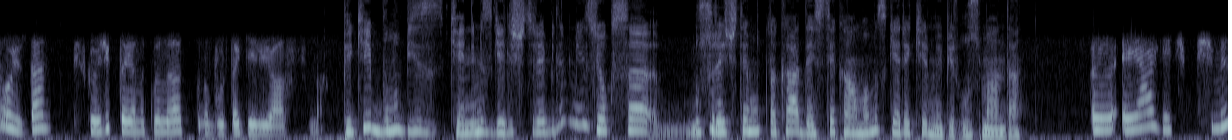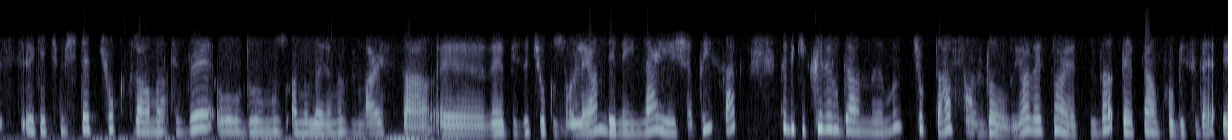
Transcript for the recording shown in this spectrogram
O yüzden psikolojik dayanıklılığa konu burada geliyor aslında. Peki bunu biz kendimiz geliştirebilir miyiz yoksa bu süreçte mutlaka destek almamız gerekir mi bir uzmandan? Ee, eğer geçmişimiz, e, geçmişte çok travmatize olduğumuz anılarımız varsa e, ve bizi çok zorlayan deneyimler yaşadıysak tabii ki kırılganlığımız çok daha fazla oluyor ve sonrasında deprem fobisi de e,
